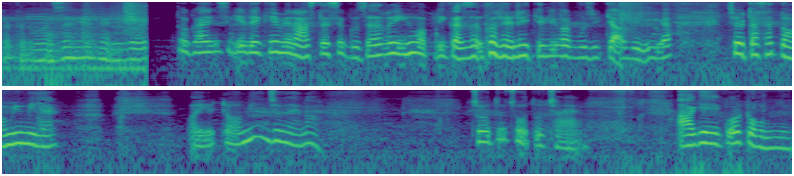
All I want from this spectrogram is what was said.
का दरवाज़ा है तो गाइस ये देखिए, मैं रास्ते से गुजर रही हूँ अपनी कज़न को लेने के लिए और मुझे क्या मिल गया। छोटा सा टॉमी मिला और ये टॉमी जो है ना छोटू छोटू छा है। आगे एक और टॉमी है।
